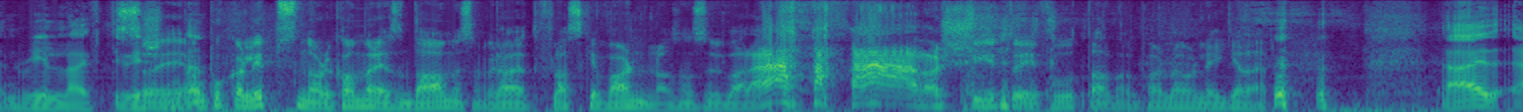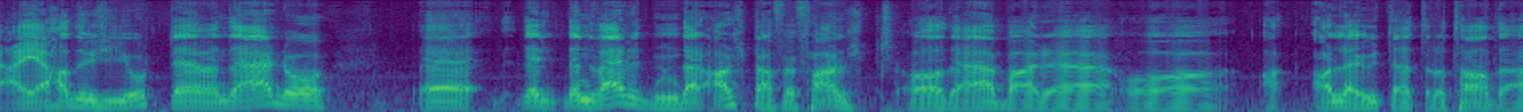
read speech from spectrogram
en real life division. Så i Men apokalypsen, når det kommer ei sånn dame som vil ha et flaske vann, og sånn, så du bare Bare skyter henne i fotene og bare lar henne ligge der. Nei, jeg hadde jo ikke gjort det, men det er noe eh, den, den verden der alt har forfalt, og det er bare Og alle er ute etter å ta det,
